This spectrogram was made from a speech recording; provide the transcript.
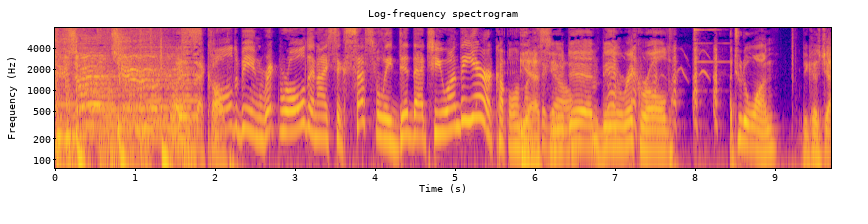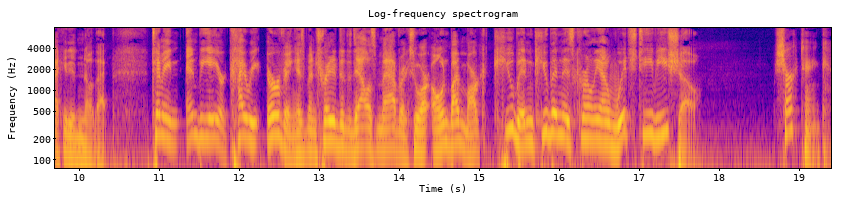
desert you. What is that called? Called being Rick rolled, and I successfully did that to you on the air a couple of months Yes, ago. you did. Being Rick rolled. Two to one because Jackie didn't know that. Timmy, NBA or Kyrie Irving has been traded to the Dallas Mavericks, who are owned by Mark Cuban. Cuban is currently on which TV show? Shark Tank.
